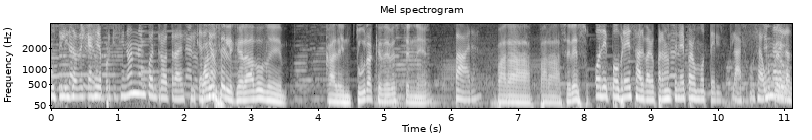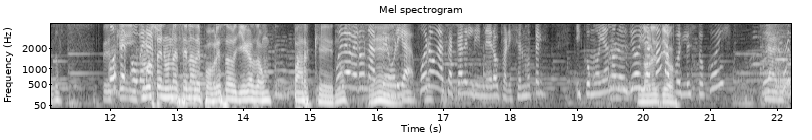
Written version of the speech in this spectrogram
utilizas el cajero, porque si no, no encuentro otra Claro. explicación. ¿Cuál es el grado de calentura que debes tener Para. para, para hacer eso? O de pobreza, Álvaro, para no tener para un motel, claro. O sea, Sí, una de pero- las dos. Pero es O sea, que o incluso verás. en una escena de pobreza llegas a un parque. Puede no haber una sé. teoría. Fueron a sacar el dinero para irse al motel. Y como ya no les dio No ya les nada, dio. pues les tocó ir. Puede Claro. ser,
